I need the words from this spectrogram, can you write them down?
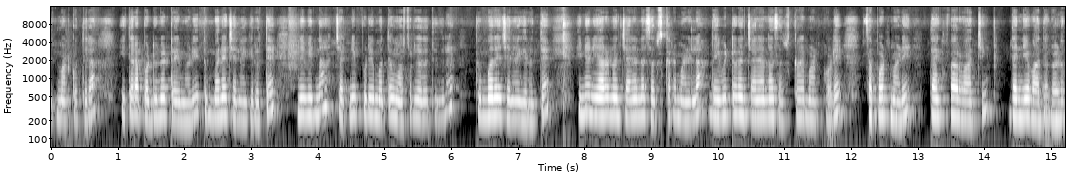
ಇದು ಮಾಡ್ಕೋತೀರಾ, ಈ ಥರ ಪಡ್ಡುನ ಟ್ರೈ ಮಾಡಿ. ತುಂಬಾ ಚೆನ್ನಾಗಿರುತ್ತೆ. ನೀವು ಇದನ್ನ ಚಟ್ನಿ ಪುಡಿ ಮತ್ತು ಮೊಸರು ಜೊತೆ ತಿಂದರೆ ತುಂಬಾ ಚೆನ್ನಾಗಿರುತ್ತೆ. ಇನ್ನೇನು ಯಾರು ನನ್ನ ಚಾನಲ್ನ ಸಬ್ಸ್ಕ್ರೈಬ್ ಮಾಡಿಲ್ಲ, ದಯವಿಟ್ಟು ನನ್ನ ಚಾನಲ್ನ ಸಬ್ಸ್ಕ್ರೈಬ್ ಮಾಡಿಕೊಳ್ಳಿ, ಸಪೋರ್ಟ್ ಮಾಡಿ. Thanks for watching. ಧನ್ಯವಾದಗಳು.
